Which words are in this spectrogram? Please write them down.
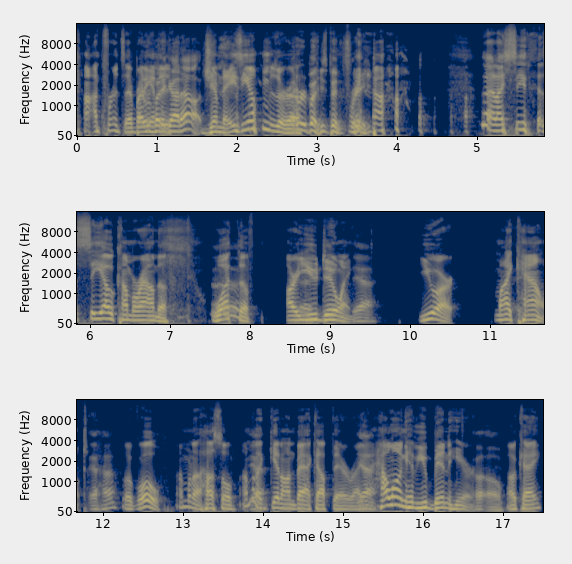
conference? Everybody, in Everybody the got out. Gymnasiums there uh, a, Everybody's been freed. then I see the CO come around. The what the uh, f- are you uh, doing? Yeah. You are my count. Uh huh. Look, whoa! I'm gonna hustle. I'm Yeah. gonna get on back up there right Yeah. now. How long have you been here? Uh oh. Okay.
